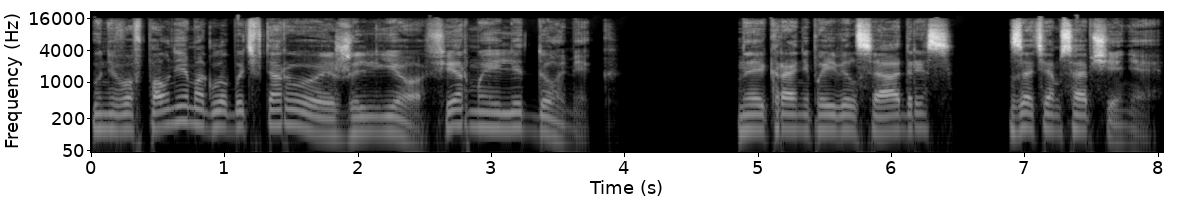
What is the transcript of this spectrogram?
у него вполне могло быть второе жилье, ферма или домик. На экране появился адрес, затем сообщение.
